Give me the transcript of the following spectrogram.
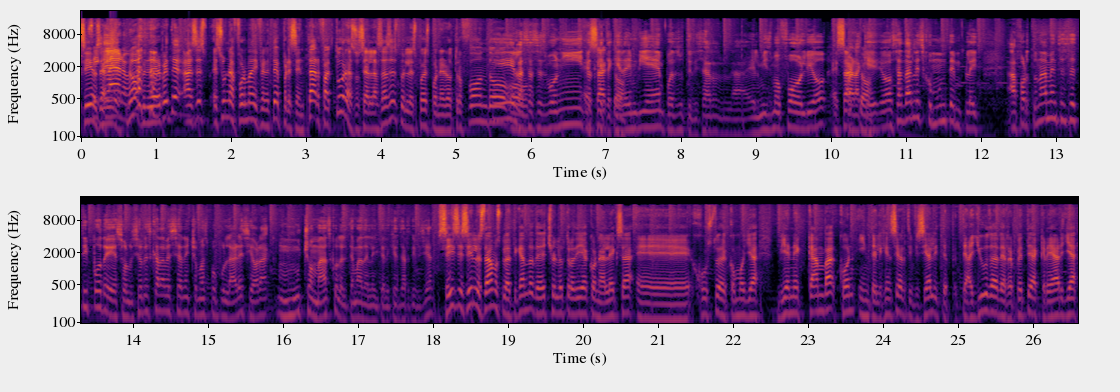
sí, o Sí, sea, claro. no, de repente haces, es una forma diferente de presentar facturas, o sea, las haces, pero les puedes poner otro fondo. Sí, o- las haces bonitas, que Exacto. te queden bien, puedes utilizar la- el mismo folio Exacto. para que, o sea, darles como un template. Afortunadamente este tipo de soluciones soluciones cada vez se han hecho más populares y ahora mucho más con el tema de la inteligencia artificial. Sí, sí, sí, lo estábamos platicando de hecho el otro día con Alexa, eh, justo de cómo ya viene Canva con inteligencia artificial y te, te ayuda de repente a crear ya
